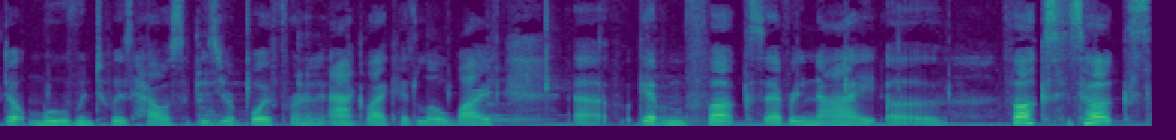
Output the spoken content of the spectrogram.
don't move into his house if he's your boyfriend and act like his little wife. Uh, give him fucks every night. Uh, fucks his hucks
